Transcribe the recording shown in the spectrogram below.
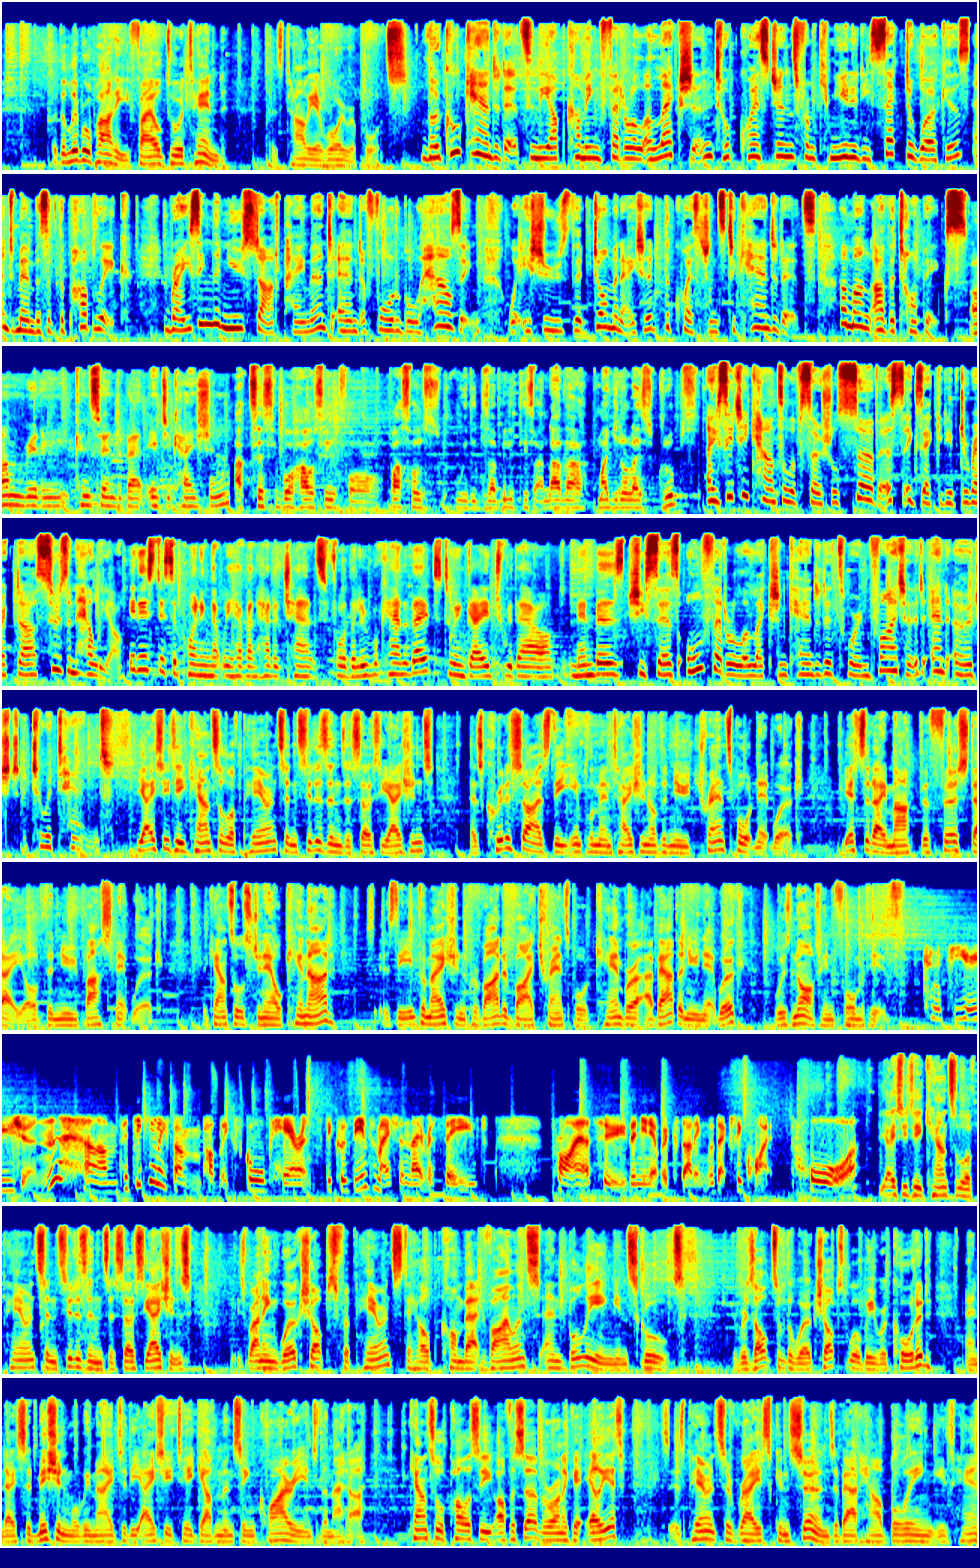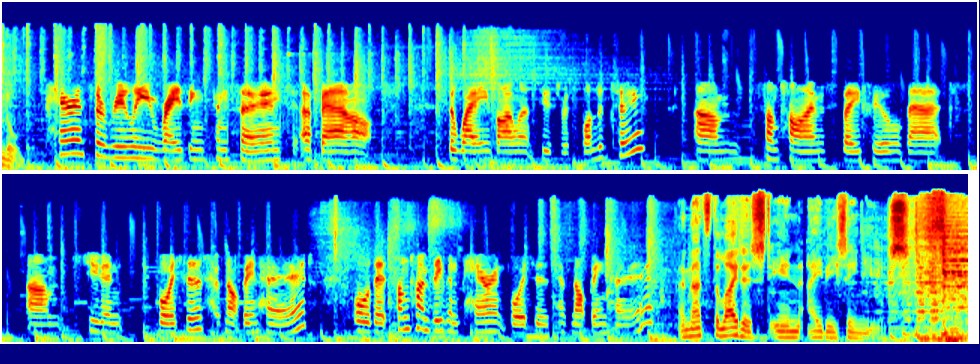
but the Liberal Party failed to attend as Talia Roy reports. Local candidates in the upcoming federal election took questions from community sector workers and members of the public. Raising the Newstart payment and affordable housing were issues that dominated the questions to candidates, among other topics. I'm really concerned about education. Accessible housing for persons with disabilities and other marginalised groups. ACT Council of Social Service Executive Director Susan Helyar. It is disappointing that we haven't had a chance for the Liberal candidates to engage with our members. She says all federal election candidates were invited and urged to attend. The ACT Council of Parents and Citizens Associations has criticised the implementation of the new transport network. Yesterday marked the first day of the new bus network. The Council's Janelle Kennard says the information provided by Transport Canberra about the new network was not informative confusion, um, particularly from public school parents, because the information they received prior to the new network starting was actually quite poor. The ACT Council of Parents and Citizens Associations is running workshops for parents to help combat violence and bullying in schools. The results of the workshops will be recorded and a submission will be made to the ACT government's inquiry into the matter. Council Policy Officer Veronica Elliott says parents have raised concerns about how bullying is handled. Parents are really raising concerns about the way violence is responded to. Um, sometimes they feel that um, student voices have not been heard, or that sometimes even parent voices have not been heard. And that's the latest in ABC News.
